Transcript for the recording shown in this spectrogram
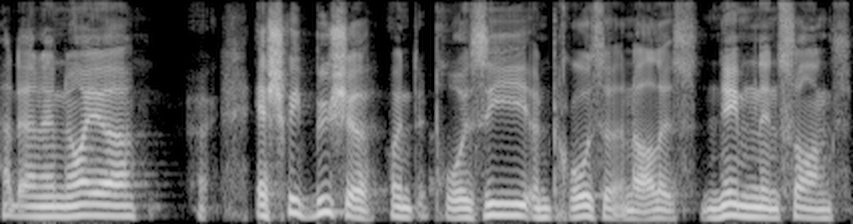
hat er eine neue, er schrieb Bücher und Poesie und Prose und alles neben den Songs.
